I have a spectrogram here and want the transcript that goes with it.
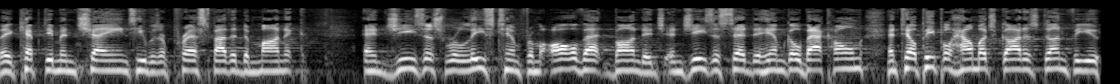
they kept him in chains. He was oppressed by the demonic. And Jesus released him from all that bondage. And Jesus said to him, Go back home and tell people how much God has done for you.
